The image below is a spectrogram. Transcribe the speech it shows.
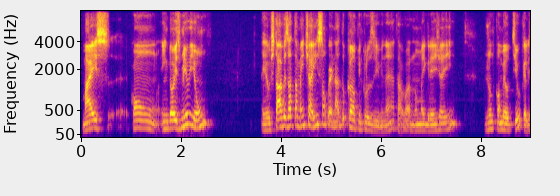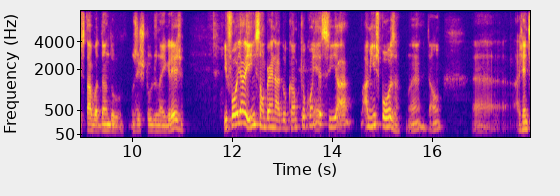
Mas com, em 2001, eu estava exatamente aí em São Bernardo do Campo, inclusive, né? Estava numa igreja aí, junto com meu tio, que ele estava dando os estudos na igreja. E foi aí em São Bernardo do Campo que eu conheci a, a minha esposa, né? Então, é, a gente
